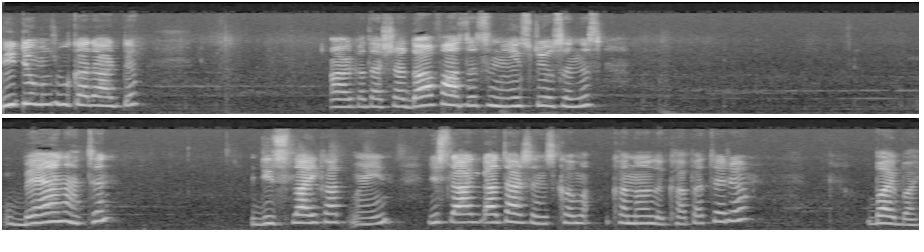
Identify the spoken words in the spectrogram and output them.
Videomuz bu kadardı. Arkadaşlar daha fazlasını istiyorsanız beğen atın. Dislike atmayın. Dislike atarsanız kanalı kapatırım. Bay bay.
